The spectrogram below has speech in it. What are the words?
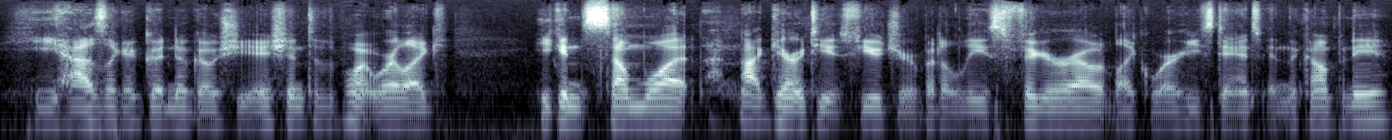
he has like a good negotiation to the point where like he can somewhat not guarantee his future, but at least figure out like where he stands in the company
